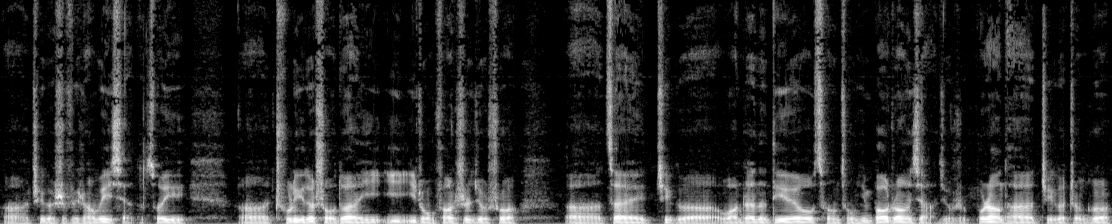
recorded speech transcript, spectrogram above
啊，这个是非常危险的。所以，呃，处理的手段一一一种方式就是说，呃，在这个网站的 DAO 层重新包装一下，就是不让它这个整个，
